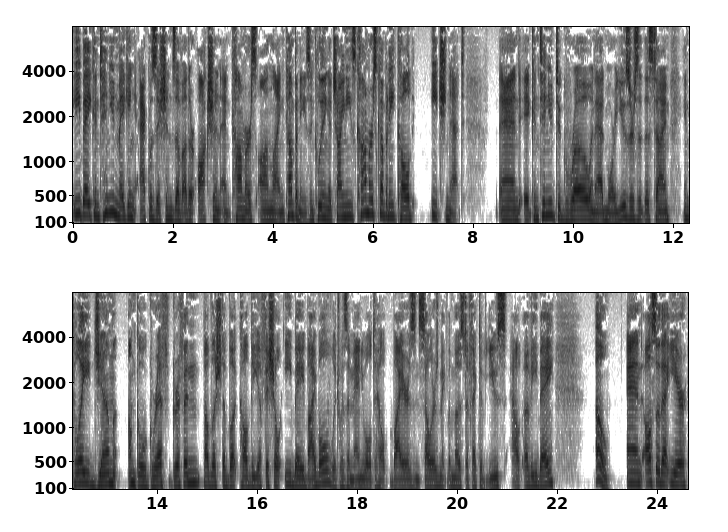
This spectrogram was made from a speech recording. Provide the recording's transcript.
eBay continued making acquisitions of other auction and commerce online companies, including a Chinese commerce company called EachNet. And it continued to grow and add more users at this time. Employee Jim Uncle Griff Griffin published a book called The Official eBay Bible, which was a manual to help buyers and sellers make the most effective use out of eBay. Oh, and also that year,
